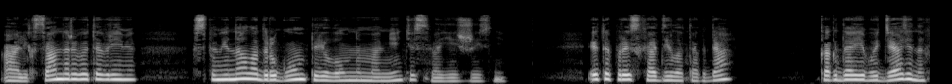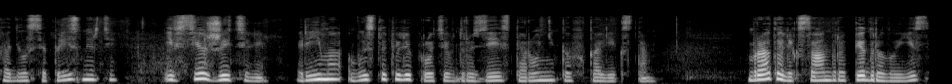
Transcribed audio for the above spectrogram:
А Александр в это время вспоминал о другом переломном моменте своей жизни. Это происходило тогда, когда его дядя находился при смерти, и все жители — Рима выступили против друзей и сторонников Каликста. Брат Александра, Педро Луис,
